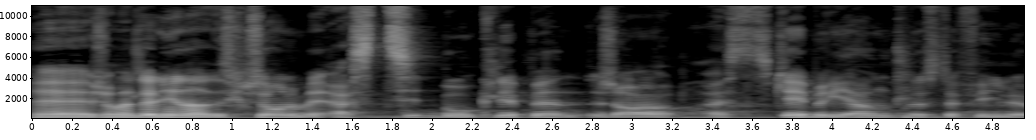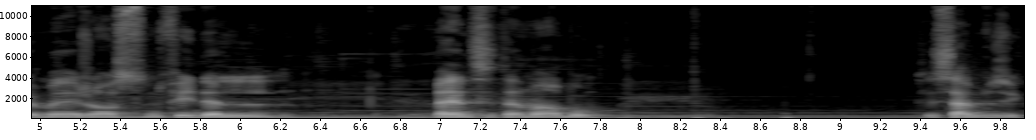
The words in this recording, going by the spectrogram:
Euh, je vais mettre le lien dans la description, là, mais Asti de beau clip, man. Genre, qui est brillante, là, cette fille-là, mais genre, c'est une fille de. Man, c'est tellement beau. C'est sa musique.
